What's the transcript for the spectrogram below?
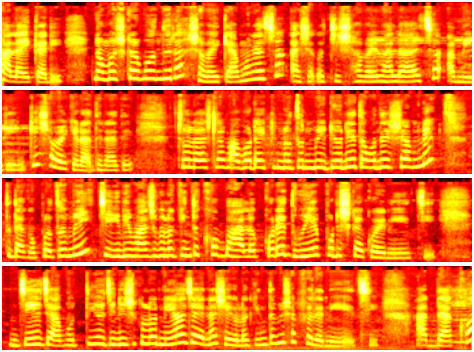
মালাইকারি। নমস্কার বন্ধুরা, সবাই কেমন আছো? আশা করছি সবাই ভালো আছো। আমি রিঙ্কি, সবাইকে রাধে রাধে। চলে আসলাম আবার একটি নতুন ভিডিও নিয়ে তোমাদের সামনে। তো দেখো, প্রথমেই চিংড়ি মাছগুলো কিন্তু খুব ভালো করে ধুয়ে পরিষ্কার করে নিয়েছি। যে যাবতীয় জিনিসগুলো নেওয়া যায় না, সেগুলো কিন্তু আমি সব ফেলে নিয়েছি। আর দেখো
